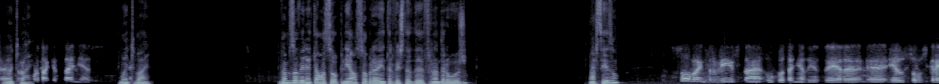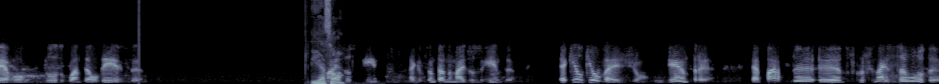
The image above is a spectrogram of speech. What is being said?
a Muito transportar bem. castanhas. Muito bem. Vamos ouvir então a sua opinião sobre a entrevista de Fernando Araújo. Narciso? Sobre a entrevista, o que eu tenho a dizer, eh, eu subscrevo tudo quanto ele disse. E é só? Seguinte, acrescentando mais o seguinte, aquilo que eu vejo entre a parte eh, dos profissionais de saúde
